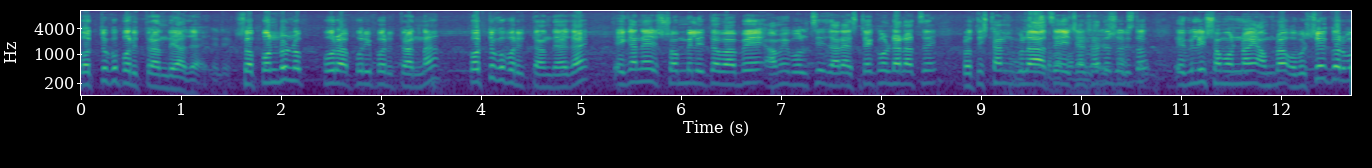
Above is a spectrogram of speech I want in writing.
কতটুকু পরিত্রাণ দেওয়া যায়। সম্পূর্ণ পণ্য পরিপরিত্রাণ না কতটুকু পরিত্রাণ দেওয়া যায়? এখানে সম্মিলিতভাবে আমি বলছি যারা স্টেক হোল্ডার আছে প্রতিষ্ঠানগুলো আছে এটার সাথে জড়িত এগুলির সমন্বয় আমরা অবশ্যই করব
